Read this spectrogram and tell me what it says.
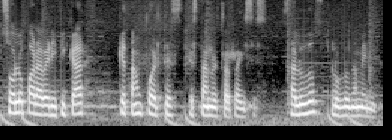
solo para verificar qué tan fuertes están nuestras raíces. Saludos, Luluna Medina.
